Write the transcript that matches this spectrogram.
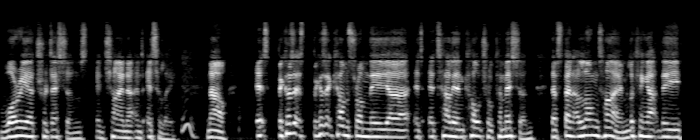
Warrior Traditions in China and Italy." Now, it's because it's because it comes from the uh, it, Italian Cultural Commission. They've spent a long time looking at the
